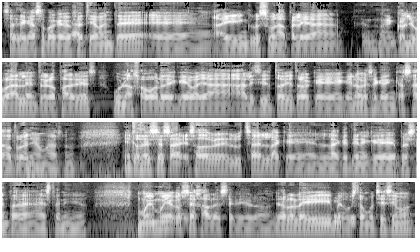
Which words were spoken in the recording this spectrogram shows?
Salir de casa porque efectivamente eh, hay incluso una pelea conyugal entre los padres, uno a favor de que vaya al instituto y otro que, no, que se quede en casa otro año más. ¿no? Entonces esa, esa doble lucha es la que, la que tiene que presentar a este niño. Muy, muy aconsejable ese libro. Yo lo leí, me gustó muchísimo,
